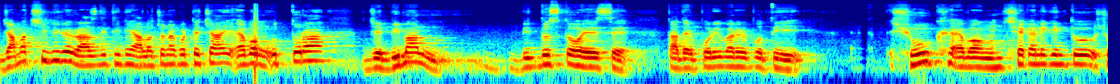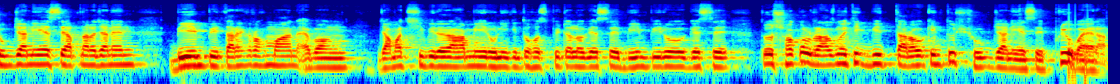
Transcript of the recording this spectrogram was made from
জামাত শিবিরের রাজনীতি নিয়ে আলোচনা করতে চাই এবং উত্তরা যে বিমান বিধ্বস্ত হয়েছে তাদের পরিবারের প্রতি সুখ এবং সেখানে কিন্তু সুখ জানিয়েছে, আপনারা জানেন, বিএনপির তারেক রহমান এবং জামাত শিবিরের আমির, উনি কিন্তু হসপিটালও গেছে, বিএনপিরও গেছে। তো সকল রাজনৈতিকবিদ তারাও কিন্তু সুখ জানিয়েছে। প্রিয় ভাইয়েরা,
